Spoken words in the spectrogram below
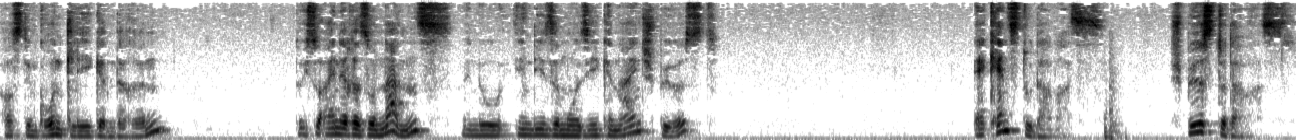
aus dem Grundlegenderen, durch so eine Resonanz, wenn du in diese Musik hineinspürst, erkennst du da was, spürst du da was,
